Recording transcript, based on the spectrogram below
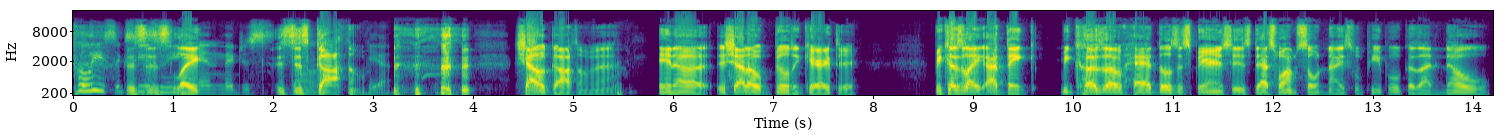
police. Excuse is me, like- and they just. it's just gotham Yeah. shout out Gotham, man. And uh shout out building character. Because like I think because I've had those experiences, that's why I'm so nice with people because I know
